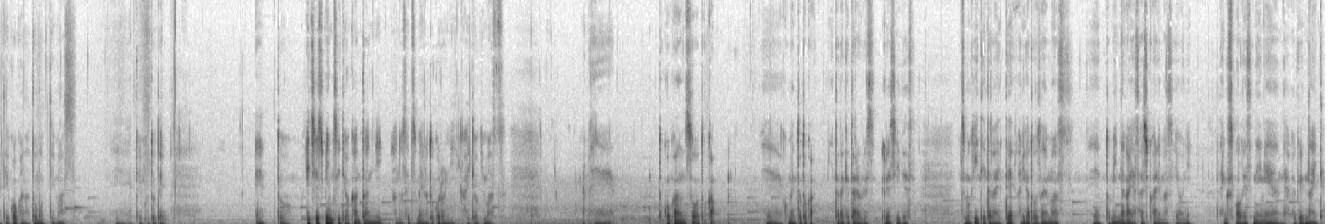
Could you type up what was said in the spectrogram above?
えていこうかなと思っています。えー、ということでえー、っと HSP については簡単にあの説明のところに書いておきます。ご感想とか、えー、コメントとかいただけたらうし嬉しいです。いつも聞いていただいてありがとうございます。えっとみんなが優しくありますように。Thanks for listening and have a good night.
